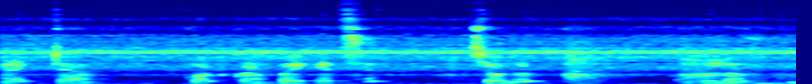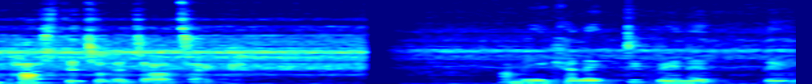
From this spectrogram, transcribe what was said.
আরেকটা কোট করা হয়ে গেছে। চলুন এগুলো ভাজতে চলে যাওয়া যাক। আমি এখানে একটি প্যানে তেল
